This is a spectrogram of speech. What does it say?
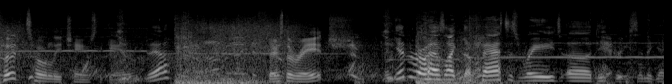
could totally change the game. Yeah. There's the rage. And Genjuro has like the fastest rage uh, decrease in the game.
